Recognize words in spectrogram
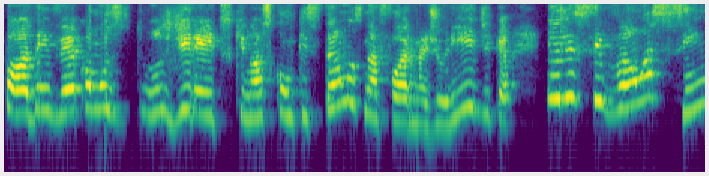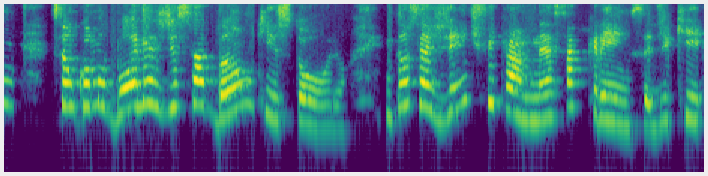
podem ver como os, os direitos que nós conquistamos na forma jurídica, eles se vão assim, são como bolhas de sabão que estouram. Então, se a gente ficar nessa crença de que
